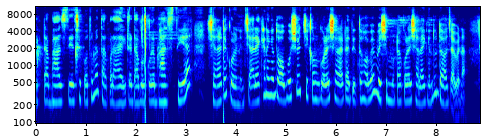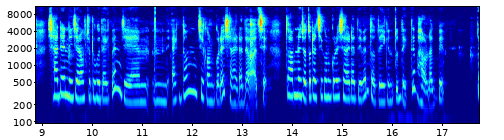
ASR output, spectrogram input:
একটা ভাঁজ দিয়েছি প্রথমে, তারপরে আরেকটা ডাবল করে ভাঁজ দিয়ে সেলাইটা করে নিচ্ছি। আর এখানে কিন্তু অবশ্যই চিকন করে সেলাইটা দিতে হবে, বেশি মোটা করে সেলাই কিন্তু দেওয়া যাবে না। শাড়ির নিচের অংশটুকু দেখবেন যে একদম চিকন করে সেলাইটা দেওয়া আছে। তো আপনি যতটা চিকন করে সেলাইটা দেবেন, ততই কিন্তু দেখতে ভালো লাগবে। তো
